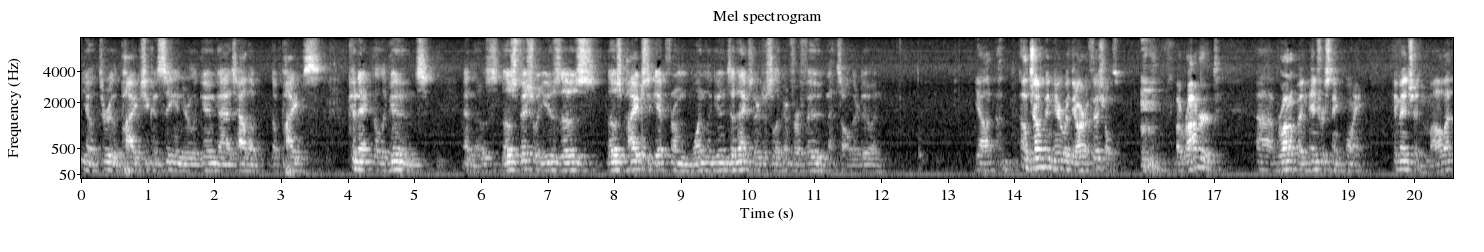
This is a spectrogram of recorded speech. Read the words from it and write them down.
you know, through the pipes, you can see in your lagoon guys how the, the pipes connect the lagoons. And those, those fish will use those, those pipes to get from one lagoon to the next, they're just looking for food, and that's all they're doing. Yeah, I'll- jump in here with the artificials, but Robert uh, brought up an interesting point. He mentioned mullet,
